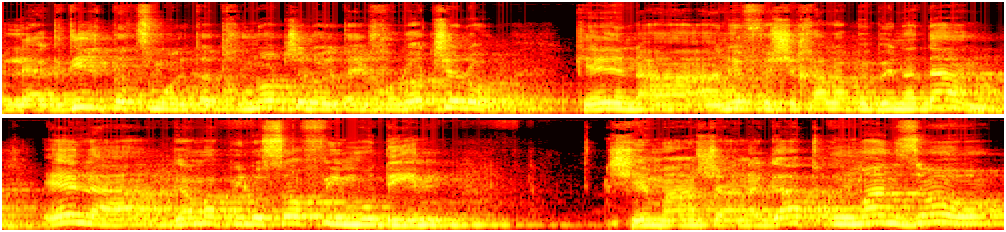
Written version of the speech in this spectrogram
להגדיר את עצמו, את התכונות שלו, את היכולות שלו, כן, הנפש שחלה בבן אדם, אלא גם הפילוסופים מודים שמה שהנהגת אומן זו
